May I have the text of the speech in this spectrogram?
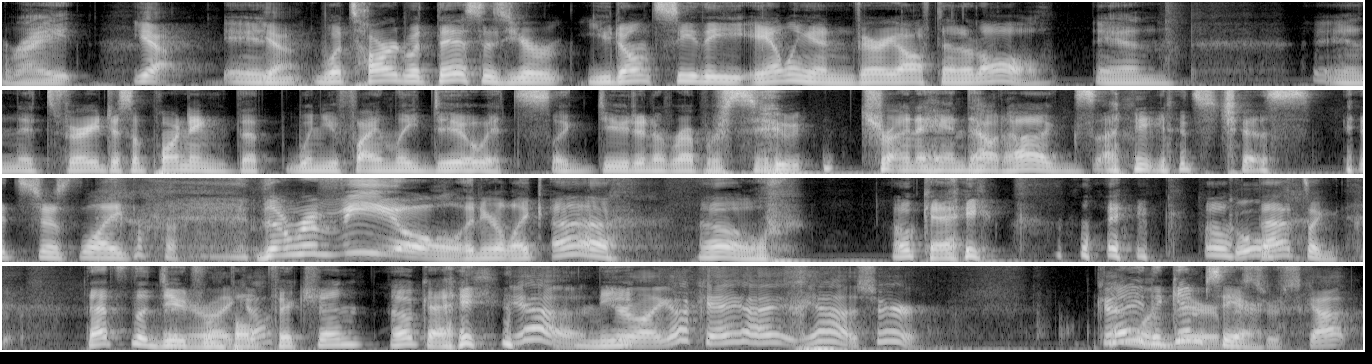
right? Yeah, And yeah, what's hard with this is you're you don't see the alien very often at all, and and it's very disappointing that when you finally do, it's like dude in a rubber suit trying to hand out hugs. I mean, it's just it's just like the reveal, and you're like, uh, oh, okay, like oh, Cool. that's a that's the dude from like, Pulp oh. Fiction. Okay, yeah. You're like, okay, I, yeah, sure. Good Hey, the one there, gimp's here. Mr. Scott.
